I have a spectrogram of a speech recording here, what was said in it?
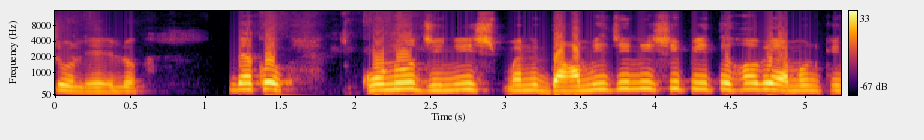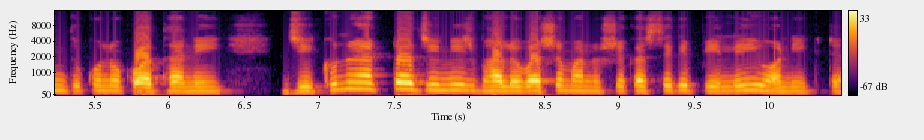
চলে এলো। দেখো কোনো জিনিস মানে দামি জিনিসই পেতে হবে এমন কিন্তু কোনো কথা নেই। যে কোনো একটা জিনিস ভালোবাসা মানুষের কাছ থেকে পেলেই অনেকটা।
